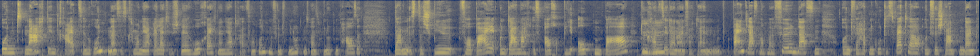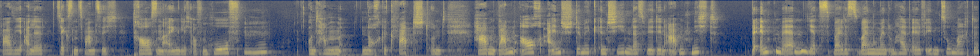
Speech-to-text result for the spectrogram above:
Und nach den 13 Runden, also das kann man ja relativ schnell hochrechnen, ja, 13 Runden, 5 Minuten, 20 Minuten Pause, dann ist das Spiel vorbei und danach ist auch wie Open Bar. Du kannst dir dann einfach dein Weinglas nochmal füllen lassen und wir hatten gutes Wetter und wir standen dann quasi alle 26 draußen eigentlich auf dem Hof und haben noch gequatscht und haben dann auch einstimmig entschieden, dass wir den Abend nicht beenden werden, jetzt, weil das Weinmoment um halb elf eben zumachte,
